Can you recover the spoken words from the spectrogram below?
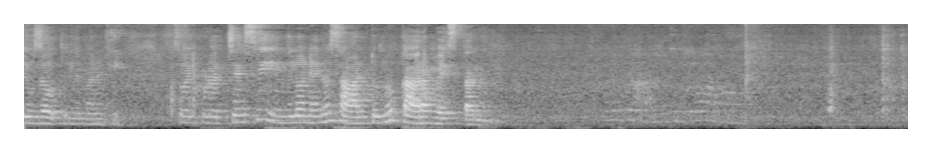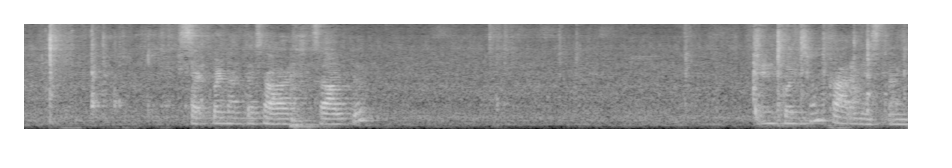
యూజ్ అవుతుంది మనకి. సో ఇప్పుడు వచ్చేసి ఇందులో నేను సాల్ట్ను కారం వేస్తాను. సరిపడినంత సాల్ట్ సాల్ట్. నేను కొంచెం కారం వేస్తాను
